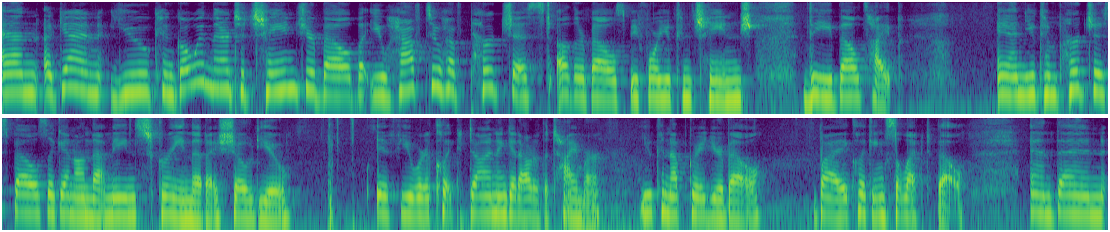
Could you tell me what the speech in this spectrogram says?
And again, you can go in there to change your bell, but you have to have purchased other bells before you can change the bell type. And you can purchase bells again on that main screen that I showed you. If you were to click done and get out of the timer, you can upgrade your bell by clicking select bell. And then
